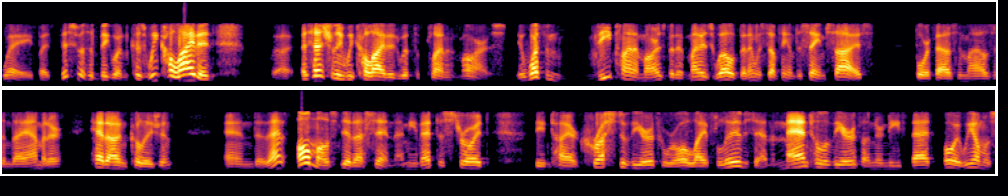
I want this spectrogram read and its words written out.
way. But this was a big one because we collided. Uh, essentially, we collided with the planet Mars. It wasn't the planet Mars, but it might as well have been. It was something of the same size, four thousand miles in diameter, head-on collision, and uh, that almost did us in. I mean, that destroyed the entire crust of the earth where all life lives and the mantle of the earth underneath that. Boy, we almost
